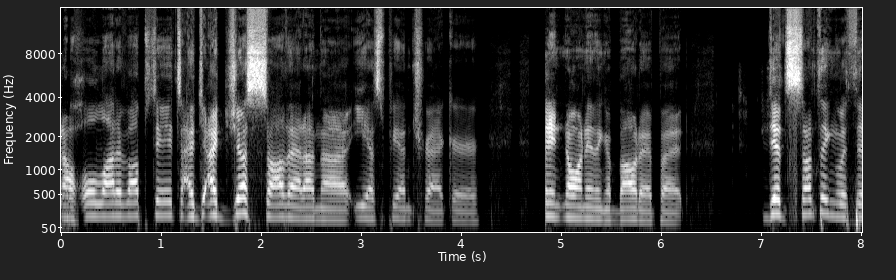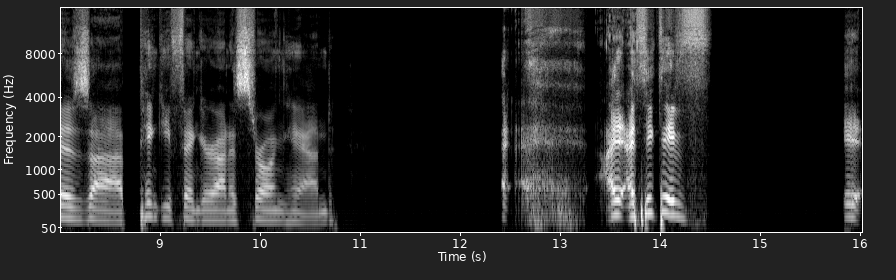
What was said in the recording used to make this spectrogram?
A whole lot of updates. I, I just saw that on the ESPN tracker. I didn't know anything about it, but he did something with his uh, pinky finger on his throwing hand. I, I, I think they've. It,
